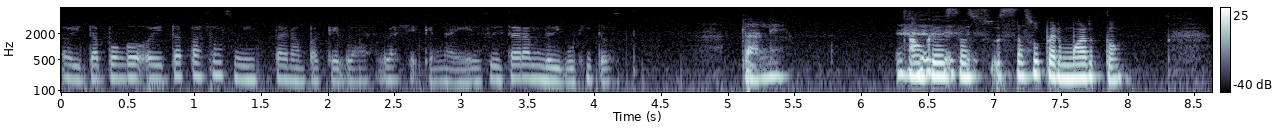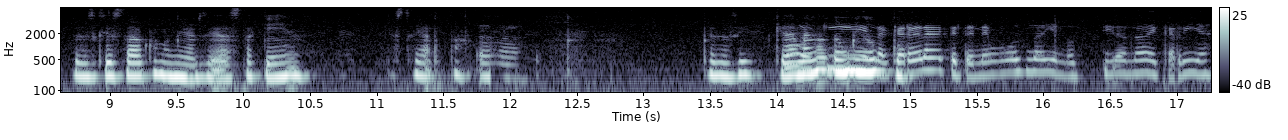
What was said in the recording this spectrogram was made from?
Ahorita pongo, ahorita paso su Instagram para que la, la chequen ahí, su Instagram de dibujitos. Dale. Aunque está está súper muerto. Pues es que estaba con la universidad hasta aquí. Estoy harta. Ajá. Pero sí, queda No, menos de un en la minuto. carrera que tenemos nadie nos tira nada de carrilla.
